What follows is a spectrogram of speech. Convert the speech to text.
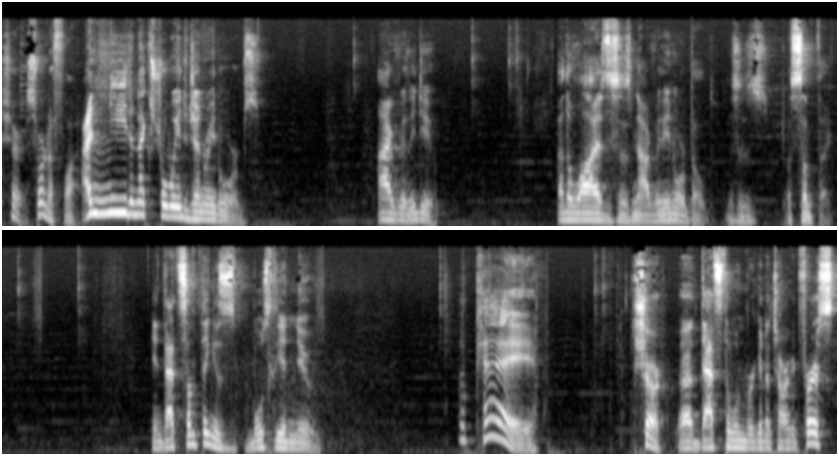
Sure, sort of fun. I need an extra way to generate orbs. I really do. Otherwise, this is not really an orb build. This is a something. And that something is mostly a noon. Okay. Sure, uh, that's the one we're going to target first,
